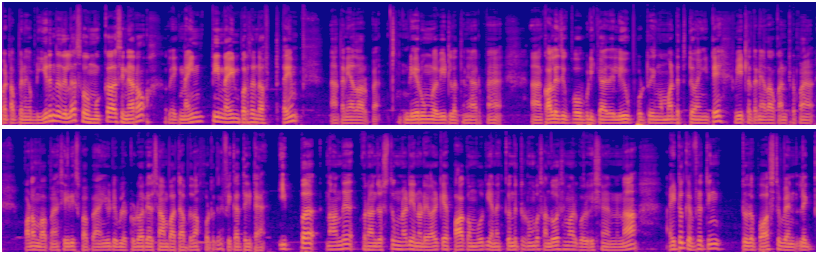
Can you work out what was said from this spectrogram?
but அப்போ எனக்கு அப்படி இருந்ததில்லை. ஸோ முக்கால்வாசி நேரம் like ninety nine percent of time நான் தனியாக தான் இருப்பேன். அப்படியே ரூமில் வீட்டில் தனியாக இருப்பேன். காலேஜுக்கு போக பிடிக்காது. லீவ் போட்டு எங்கள் அம்மாட்ட திட்டு வாங்கிட்டு வீட்டில் தனியாக தான் உட்காந்துருப்பேன் படம் பார்ப்பேன் சீரிஸ் பார்ப்பேன் யூடியூப்பில் டுடோரியல்ஸ்லாம் பார்த்து அப்படி தான் ஃபோட்டோகிராஃபி கற்றுக்கிட்டேன் இப்போ நான் வந்து ஒரு அஞ்சு வருஷத்துக்கு முன்னாடி என்னுடைய வாழ்க்கையை பார்க்கும்போது எனக்கு வந்துட்டு ரொம்ப சந்தோஷமாக இருக்க ஒரு விஷயம் என்னென்னா I took everything to the positive when like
